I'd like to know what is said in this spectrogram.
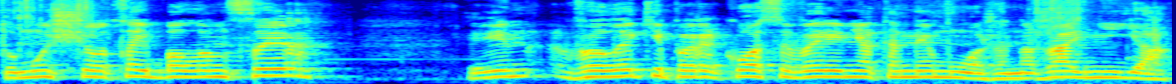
Тому що цей балансир він великі перекоси вирівняти не може. На жаль, ніяк.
